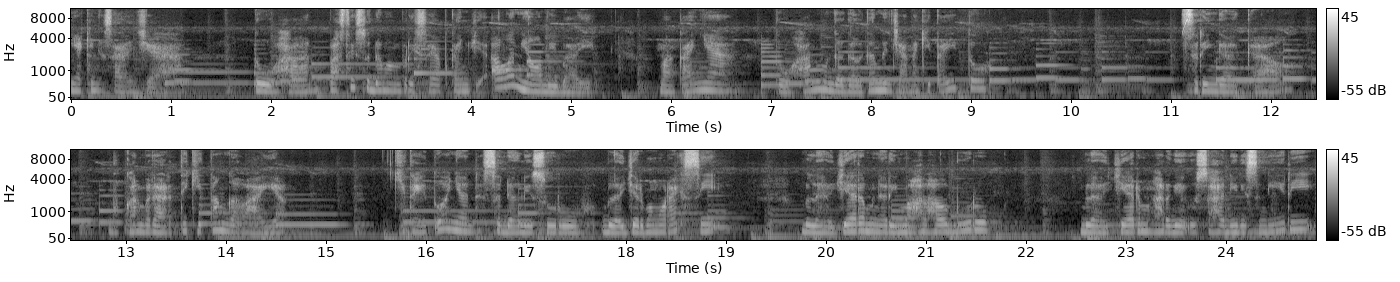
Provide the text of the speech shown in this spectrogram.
Yakin saja, Tuhan pasti sudah mempersiapkan jalan yang lebih baik. Makanya, Tuhan menggagalkan rencana kita itu. Sering gagal bukan berarti kita nggak layak. Kita itu hanya sedang disuruh belajar mengoreksi belajar menerima hal-hal buruk, belajar menghargai usaha diri sendiri,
